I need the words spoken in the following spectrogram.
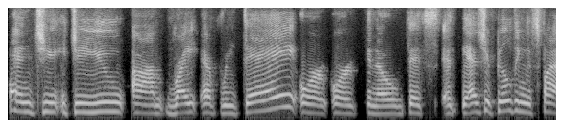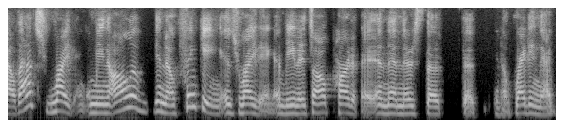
And do do you um, write every day, or or you know this as you're building this file? That's writing. I mean, all of you know thinking is writing. I mean, it's all part of it. And then there's the the you know writing that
